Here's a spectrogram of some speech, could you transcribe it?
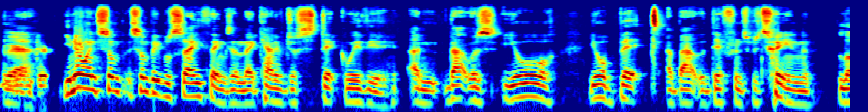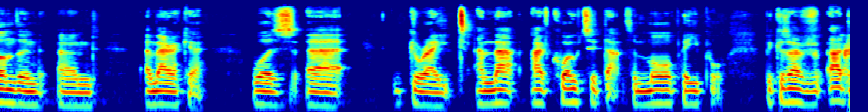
Yeah. winter. You know when some some people say things and they kind of just stick with you, and that was your your bit about the difference between London and America was uh, great, and that I've quoted that to more people because I've I'd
